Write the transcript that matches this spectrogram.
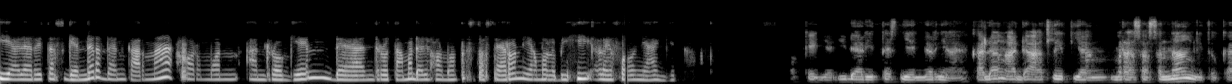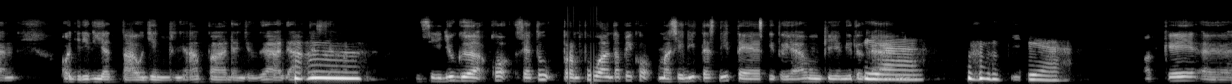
Iya dari tes gender dan karena hormon androgen dan terutama dari hormon testosteron yang melebihi levelnya gitu. Oke, jadi dari tes gendernya, kadang ada atlet yang merasa senang gitu kan. Oh, jadi dia tahu gendernya apa dan juga ada artis mm -hmm. yang sih juga kok saya tuh perempuan tapi kok masih dites dites gitu ya mungkin gitu kan. Iya. Iya. yeah. Oke, eh,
